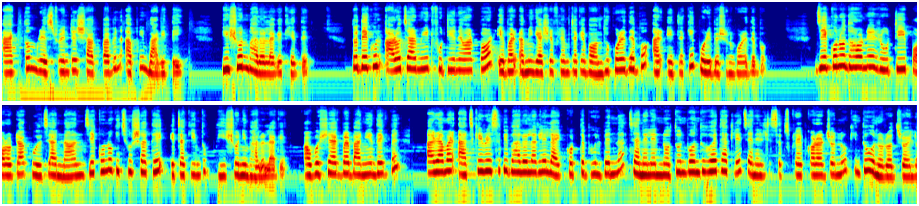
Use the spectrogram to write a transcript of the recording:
একদম রেস্টুরেন্টের স্বাদ পাবেন আপনি বাড়িতেই। ভীষণ ভালো লাগে খেতে। তো দেখুন আরও চার মিনিট ফুটিয়ে নেওয়ার পর এবার আমি গ্যাসের ফ্লেমটাকে বন্ধ করে দেব আর এটাকে পরিবেশন করে দেব। যে কোনো ধরনের রুটি, পরোটা, কুলচা, নান যে কোনো কিছুর সাথে এটা কিন্তু ভীষণই ভালো লাগে। অবশ্যই একবার বানিয়ে দেখবেন আর আমার আজকের রেসিপি ভালো লাগলে লাইক করতে ভুলবেন না। চ্যানেলের নতুন বন্ধু হয়ে থাকলে চ্যানেলটি সাবস্ক্রাইব করার জন্য কিন্তু অনুরোধ রইল।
